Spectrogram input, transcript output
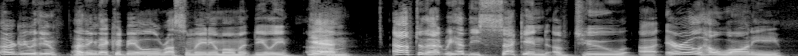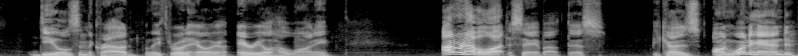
I agree with you. I think that could be a little WrestleMania moment, Dealey. Yeah. After that, we had the second of two uh, Ariel Helwani deals in the crowd. Where they throw to Ariel, Ariel Helwani. I don't have a lot to say about this because, on one hand,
